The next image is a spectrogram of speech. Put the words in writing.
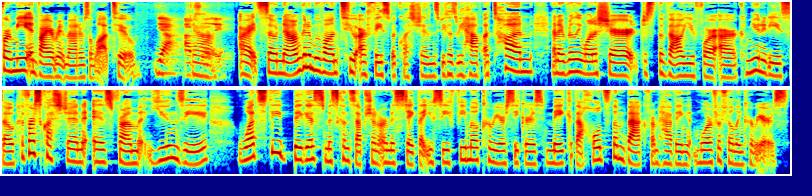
for me, environment matters a lot too. Yeah, absolutely. Yeah. All right, so now I'm going to move on to our Facebook questions because we have a ton and I really want to share just the value for our community. So the first question is from Yunzi. What's the biggest misconception or mistake that you see female career seekers make that holds them back from having more fulfilling careers?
